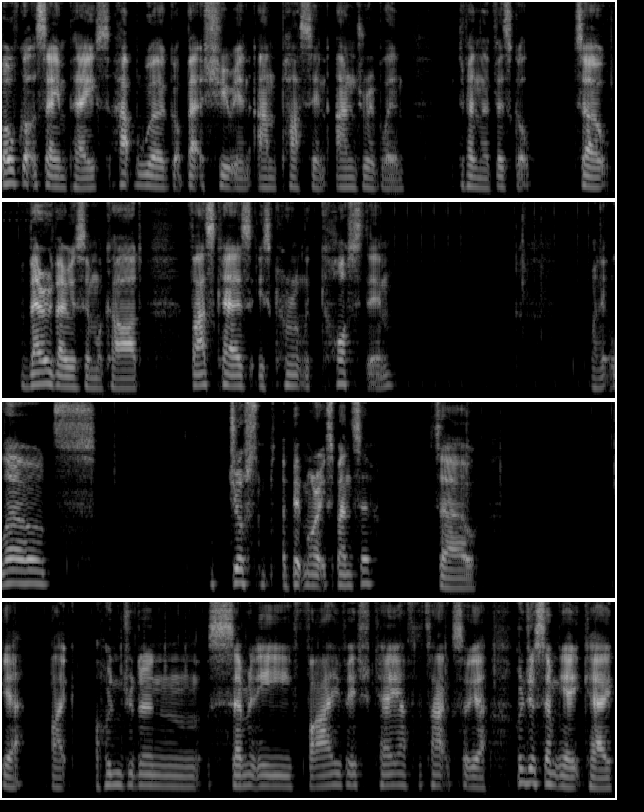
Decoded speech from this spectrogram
both got the same pace. Hateboer got better shooting and passing and dribbling, defending the physical. So very, very similar card. Vázquez is currently costing, when it loads, just a bit more expensive. So, yeah, like 175-ish K after tax. So yeah, 178K,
